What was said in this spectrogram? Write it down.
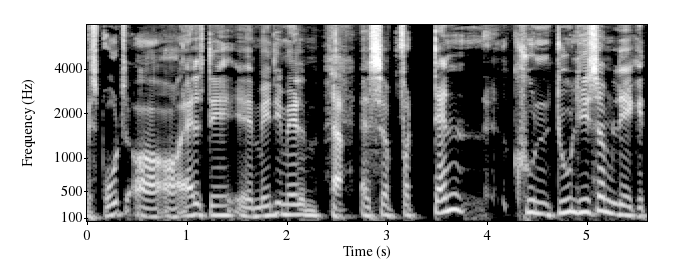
øh, sprut, og, og alt det øh, midt imellem. Ja. Altså, hvordan kunne du ligesom lægge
